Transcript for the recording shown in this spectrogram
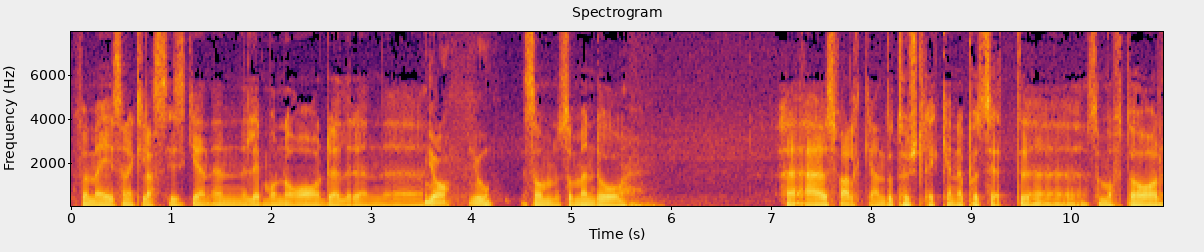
för mig sån här klassisk, en, en lemonad eller en... Eh, ja, jo. Som, som ändå är svalkande och törstsläckande på ett sätt eh, som ofta har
